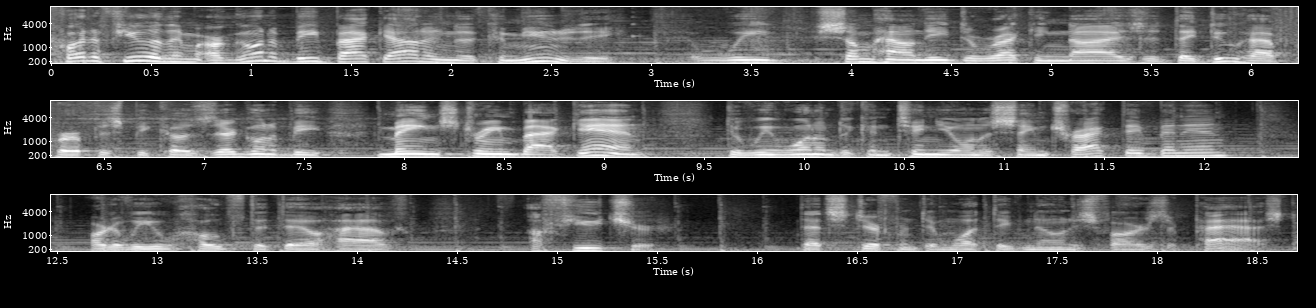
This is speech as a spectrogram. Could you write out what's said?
Quite a few of them are going to be back out in the community we somehow need to recognize that they do have purpose because they're going to be mainstream back in. Do we want them to continue on the same track they've been in? Or do we hope that they'll have a future that's different than what they've known as far as their past?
